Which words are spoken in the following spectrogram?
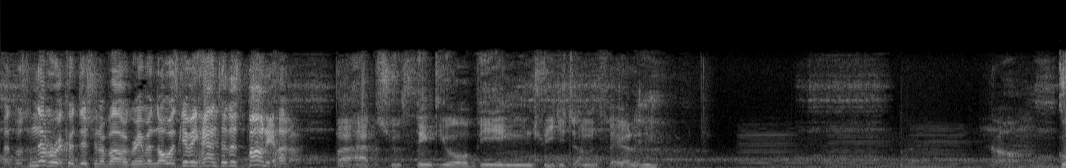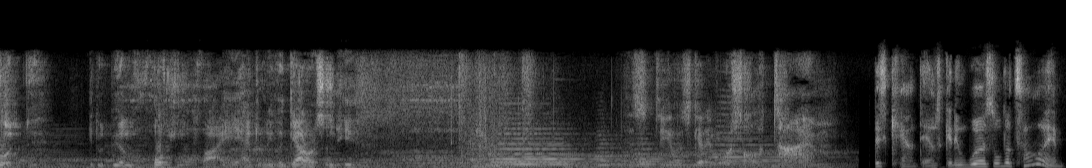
That was never a condition of our agreement, nor was giving hand to this bounty hunter. Perhaps you think you're being treated unfairly? No. Good. It would be unfortunate if I had to leave a garrison here. This deal is getting worse all the time. This countdown's getting worse all the time.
